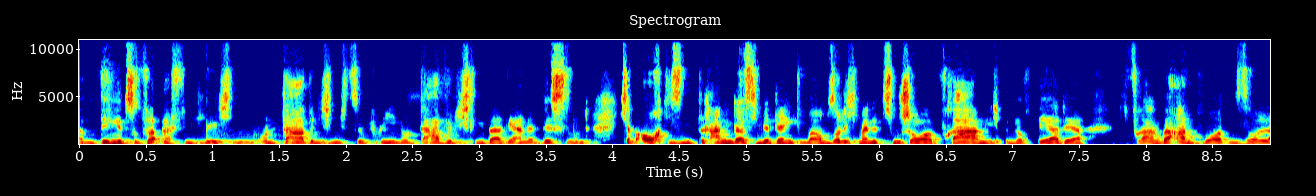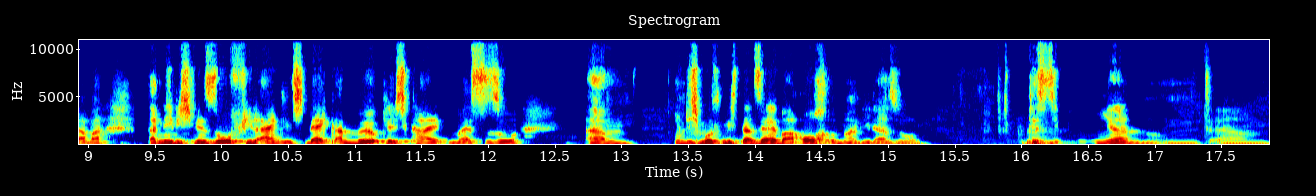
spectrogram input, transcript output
ähm, Dinge zu veröffentlichen. Und da bin ich nicht zufrieden und da würde ich lieber gerne wissen. Und ich habe auch diesen Drang, dass ich mir denke, warum soll ich meine Zuschauer fragen? Ich bin doch der, der die Fragen beantworten soll. Aber dann nehme ich mir so viel eigentlich weg an Möglichkeiten, weißt du, so. Ähm, und ich muss mich da selber auch immer wieder so mhm. Disziplinieren und ähm,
